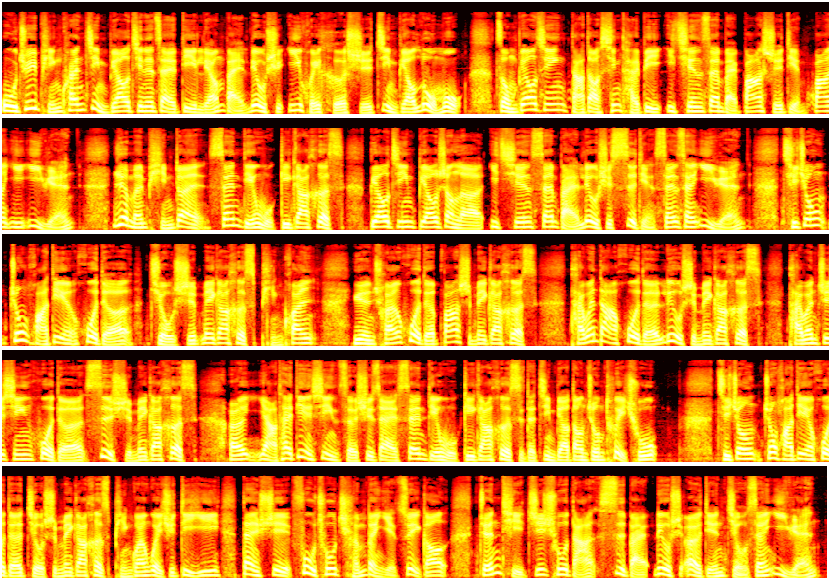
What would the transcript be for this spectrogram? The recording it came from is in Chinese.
五 G 频宽竞标今天在第两百六十一回合时竞标落幕，总标金达到新台币一千三百八十点八一亿元。热门频段三点五 GHz 标金标上了一千三百六十四点三三亿元，其中中华电获得九十 MHz 频宽，远传获得八十 MHz，台湾大获得六十 MHz，台湾之星获得四十 MHz，而亚太电信则是在三点五 GHz。赫斯的竞标当中退出，其中中华电获得九十 mega 赫兹平关位居第一，但是付出成本也最高，整体支出达四百六十二点九三亿元。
